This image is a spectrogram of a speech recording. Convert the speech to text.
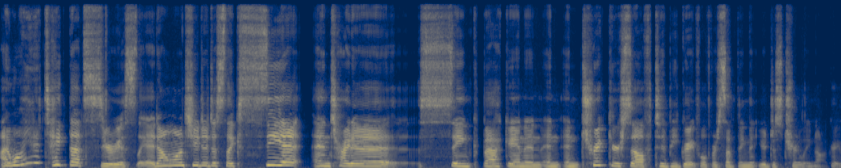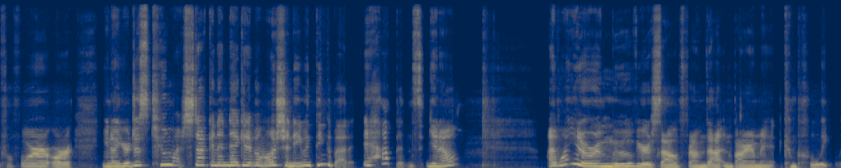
I want you to take that seriously. I don't want you to just like see it and try to sink back in and, and, and trick yourself to be grateful for something that you're just truly not grateful for, or, you know, you're just too much stuck in a negative emotion to even think about it. It happens, you know? I want you to remove yourself from that environment completely.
